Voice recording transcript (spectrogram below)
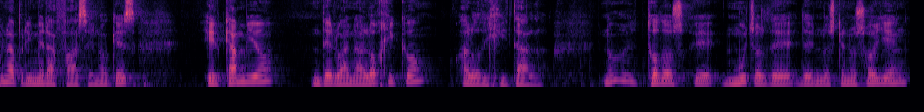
una primera fase, ¿no? que es el cambio de lo analógico a lo digital. Todos, eh, muchos de, los que nos oyen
